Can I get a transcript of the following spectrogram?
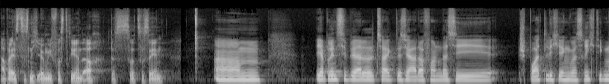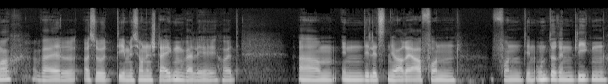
Aber ist es nicht irgendwie frustrierend auch, das so zu sehen? Ähm, ja, prinzipiell zeugt es ja auch davon, dass ich sportlich irgendwas richtig mache, weil also die Emissionen steigen, weil ich halt ähm, in die letzten Jahre auch von, von den unteren Ligen,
